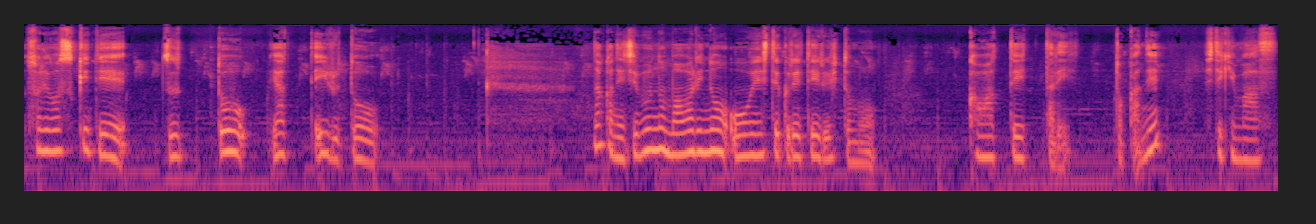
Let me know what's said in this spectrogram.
それを好きでずっとやっているとなんかね自分の周りの応援してくれている人も変わっていったりとかねしてきます。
